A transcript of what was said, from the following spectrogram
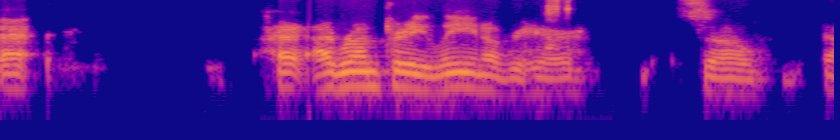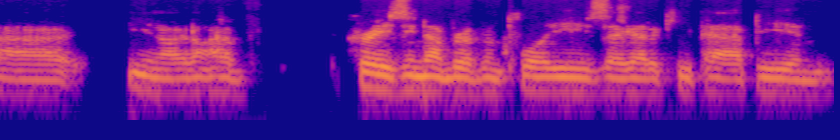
I, I run pretty lean over here, so uh, you know I don't have crazy number of employees. I got to keep happy and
